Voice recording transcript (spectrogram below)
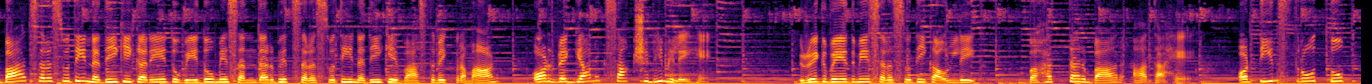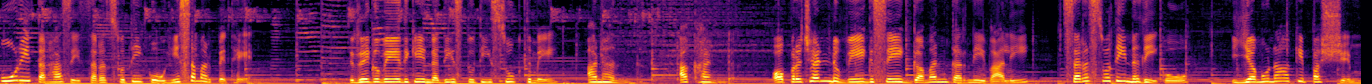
बात सरस्वती नदी की करें तो वेदों में संदर्भित सरस्वती नदी के वास्तविक प्रमाण और वैज्ञानिक साक्ष्य भी मिले हैं। ऋग्वेद में सरस्वती का उल्लेख बहत्तर बार आता है और तीन स्रोत तो पूरी तरह से सरस्वती को ही समर्पित है। ऋग्वेद के नदी स्तुति सूक्त में अनंत, अखंड और प्रचंड वेग से गमन करने वाली सरस्वती नदी को यमुना के पश्चिम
